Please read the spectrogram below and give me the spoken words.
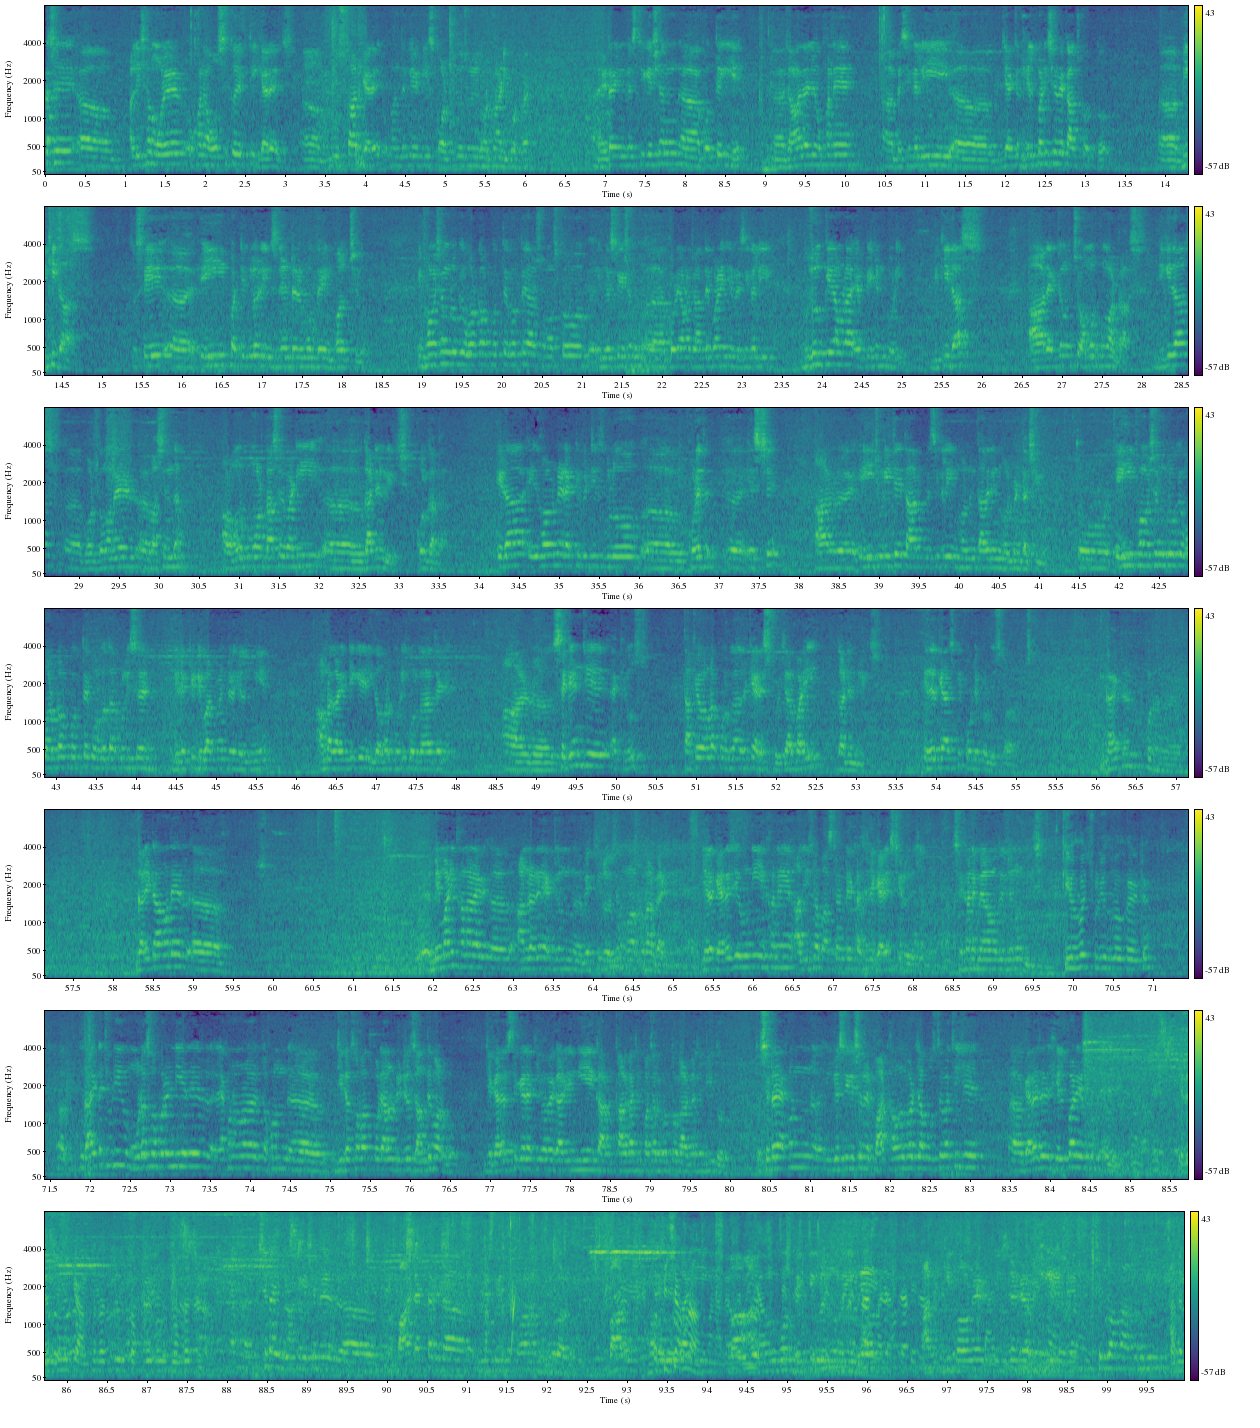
কাছে আলিশা মোড়ের ওখানে অবস্থিত একটি গ্যারেজ ব্লু স্টার গ্যারেজ, ওখান থেকে একটি স্করপিও চুরির ঘটনা রিপোর্ট হয়। এটা ইনভেস্টিগেশন করতে গিয়ে জানা যায় যে ওখানে বেসিক্যালি যে একজন হেল্পার হিসেবে কাজ করতো বিকি দাস তো সে এই পার্টিকুলার ইনসিডেন্টের মধ্যে ইনভলভ ছিল। ইনফরমেশনগুলোকে ওয়ার্কআউট করতে করতে আর সমস্ত ইনভেস্টিগেশন করে আমরা জানতে পারি যে বেসিক্যালি দুজনকে আমরা অ্যাপ্রিহেন্ড করি বিকি দাস আর একজন হচ্ছে অমর কুমার দাস। বিকি দাস বর্ধমানের বাসিন্দা। আর অমর কুমার দাসের বাড়ি গার্ডেন রিচ কলকাতা। এরা এই ধরনের অ্যাক্টিভিটিসগুলো করে এসছে। আর এই চুরিতে তার বেসিক্যালি ইনভলভমেন্ট তাদের ইনভলভমেন্টটা ছিল। তো এই ইনফরমেশনগুলোকে ওয়ার্কআউট করতে কলকাতা পুলিশের ডিরেক্টিভ ডিপার্টমেন্টের হেল্প নিয়ে আমরা গাড়িটিকে রিকভার করি কলকাতা থেকে। আর সেকেন্ড যে অ্যাকিউজ তাকেও আমরা কলকাতা থেকে অ্যারেস্ট করি, যার বাড়ি গার্ডেন রিচ এদেরকে আজকে কোর্টে প্রডিউস করা হচ্ছে। গাড়িটা কোথায় গাড়িটা আমাদের মেমারি থানার আন্ডারে একজন ব্যক্তি রয়েছেন ওনার ওনার গাড়ি। যেটা গ্যারেজে উনি এখানে আলিশা বাস স্ট্যান্ডের কাছে যে গ্যারেজটি রয়েছে সেখানে মেরামতের জন্য দিয়েছে কীভাবে চুরি হলো গাড়িটা? গাড়িটা চুরি মোডাস অপারেন্ডিয়ার এখন আমরা যখন জিজ্ঞাসাবাদ করে আরও ডিটেলস জানতে পারব যে গ্যারেজ থেকে এরা কীভাবে গাড়ি নিয়ে কার কার কাছে পাচার করতো কার কাছে দিত। তো সেটা এখন ইনভেস্টিগেশনের পার্ট হাউএভার যা বুঝতে পারছি যে গ্যারেজের হেল্পার এর মধ্যে। এদের সঙ্গে কি আন্তরাজ্য চক্রের কোনো যোগ আছে? সেটা ইনভেস্টিগেশনের পার্ট একটা যেটা ইনভেস্টিগেশন করানো বুঝতে পারব। আরও ব্যক্তিগুলোর মধ্যে কি ধরনের ইনসিডেন্ট সেগুলো আমরা আশা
